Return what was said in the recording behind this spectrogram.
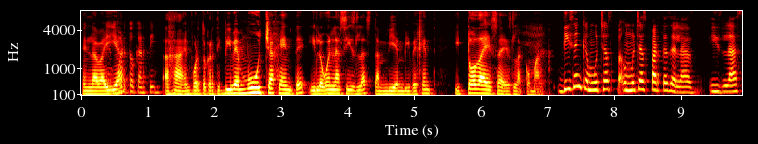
en la bahía. En Puerto Cartí. Ajá, en Puerto Cartí vive mucha gente y luego en las islas también vive gente. Y toda esa es la comarca. Dicen que muchas, muchas partes de las islas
